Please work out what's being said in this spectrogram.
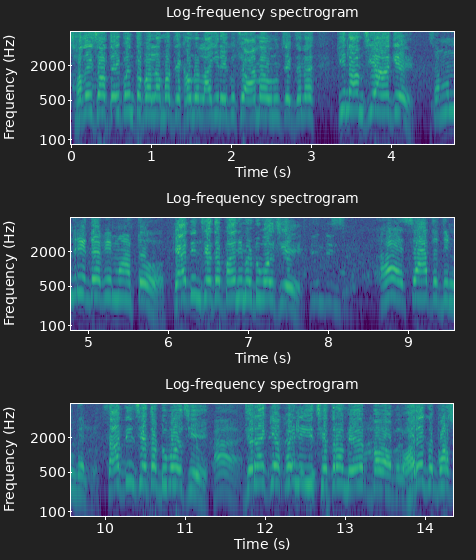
छँदैछ त्यही पनि तपाईँलाई म देखाउन लागिरहेको छु। आमा हुनुहुन्छ एकजना। के नाम छ यहाँ के समुद्री देवी महतो। क्या दिन से त पानीमा डुबल छिए है सात दिन भेले। सात दिन से तो डूबल छिए जेना कि अखन ई क्षेत्र में ब- हरेक वर्ष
